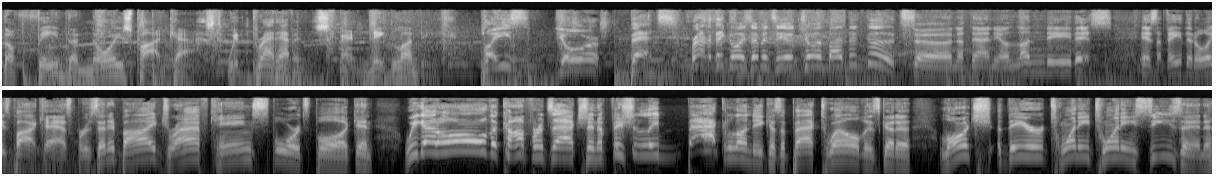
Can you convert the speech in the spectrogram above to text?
the Fade the Noise podcast with Brad Evans and Nate Lundy. Place your bets. Brad the Big Noise Evans here, joined by the good sir Nathaniel Lundy. This is the Fade the Noise podcast presented by DraftKings Sportsbook. And we got all the conference action officially back, Lundy, because the Pac 12 is going to launch their 2020 season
